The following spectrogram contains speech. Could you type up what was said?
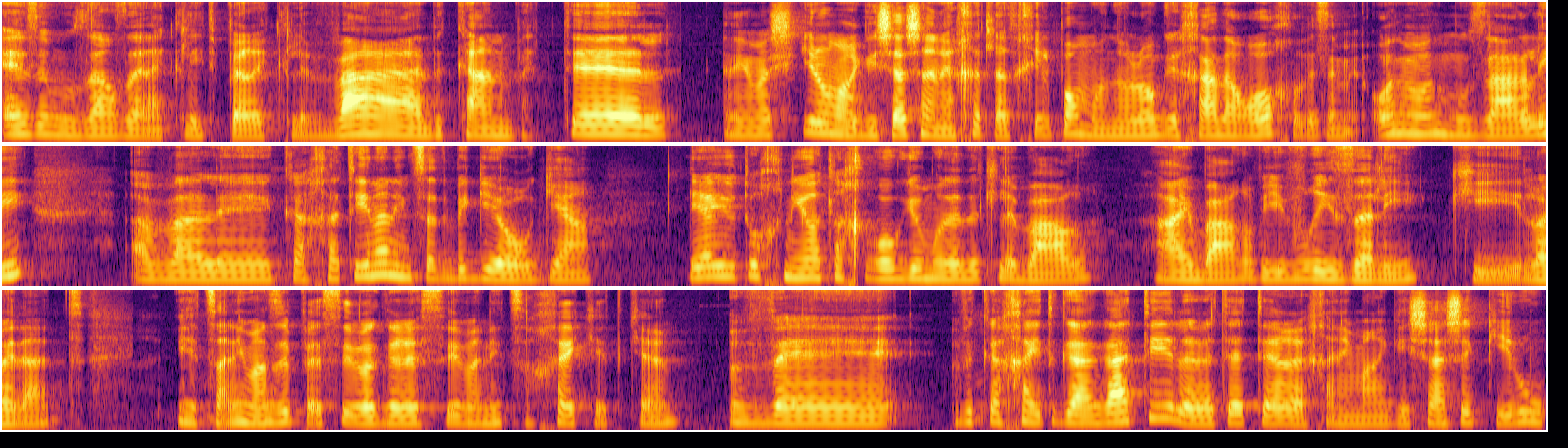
איזה מוזר זה להקליט פרק לבד, כאן בתל. אני ממש כאילו מרגישה שאני הולכת להתחיל פה מונולוג אחד ארוך, וזה מאוד מאוד מוזר לי. אבל uh, ככה, טינה נמצאת בגיאורגיה. לי היו תוכניות לחגוג יום הולדת לבר, היי בר, והבריזה לי, כי לא יודעת, יצא לי מה זה פסיב אגרסיב, אני צוחקת, כן? ו... וככה התגעגעתי ללתת ערך, אני מרגישה שכאילו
